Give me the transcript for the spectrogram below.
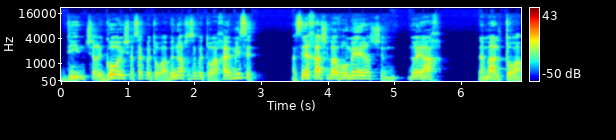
דין שהרי גוי שעסק בתורה, בן נוח שעסק בתורה חייב מיסה. אז איך רש"י בא ואומר שנויח למד תורה.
